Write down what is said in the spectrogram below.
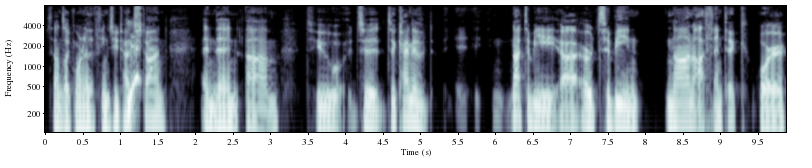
sounds like one of the things you touched yeah. on. And then um, to, to, to kind of not to be uh, or to be non-authentic or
